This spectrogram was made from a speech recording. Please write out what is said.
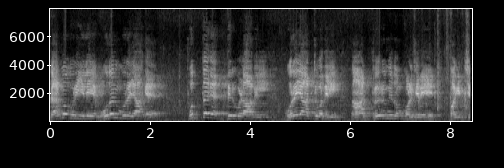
தர்மபுரியிலே முதன் முறையாக புத்தக திருவிழாவில் உரையாற்றுவதில் நான் பெருமிதம் கொள்கிறேன். மகிழ்ச்சி.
